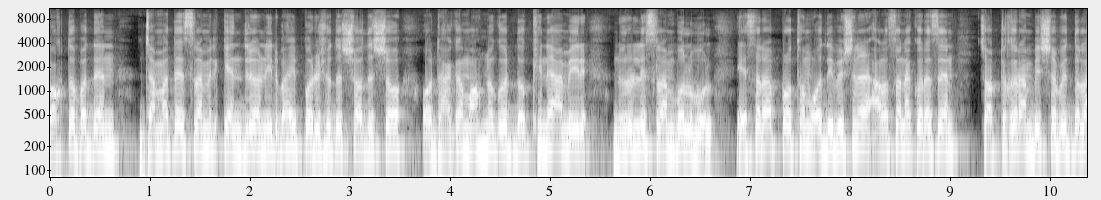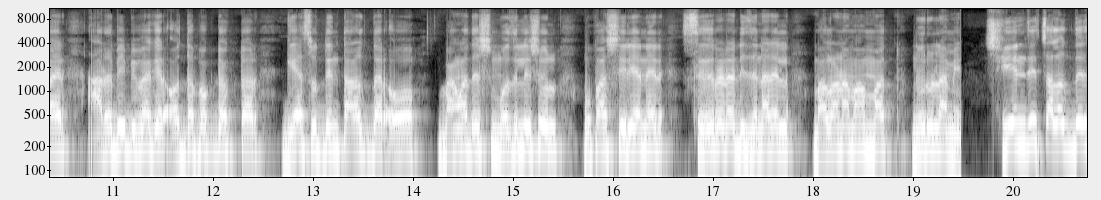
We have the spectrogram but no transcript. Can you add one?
বক্তব্য দেন জামাতে ইসলামের কেন্দ্রীয় নির্বাহী পরিষদের সদস্য ও ঢাকা মহানগর দক্ষিণে আমির নুরুল ইসলাম বুলবুল। এছাড়া প্রথম অধিবেশনের আলোচনা করেছেন চট্টগ্রাম বিশ্ববিদ্যালয়ের আরবি বিভাগের অধ্যাপক ডক্টর গিয়াসউদ্দিন তালুকদার ও বাংলাদেশ মজলিসুল মুফাসিরিয়ানের secretary general Maulana Mohammad Nurul Amin. CNG চালকদের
